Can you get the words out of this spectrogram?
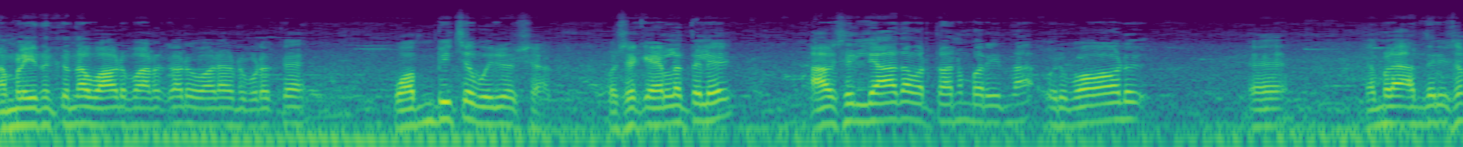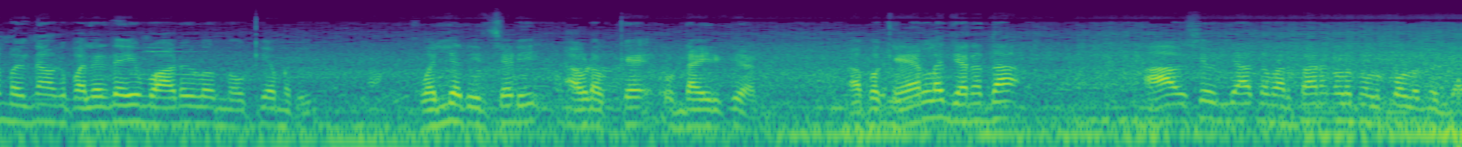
നമ്മൾ ഈ നിൽക്കുന്ന വാർഡ് പാലക്കാട് വാർഡാണ് ഇവിടെയൊക്കെ വമ്പിച്ച ഭൂരിപക്ഷമാണ്. പക്ഷേ കേരളത്തിൽ ആവശ്യമില്ലാതെ വർത്തമാനം പറയുന്ന ഒരുപാട് നമ്മളെ അന്തരീക്ഷം വരുന്ന നമുക്ക് പലരുടെയും വാർഡുകളൊന്ന് നോക്കിയാൽ മതി. വലിയ തിരിച്ചടി അവിടെ ഒക്കെ ഉണ്ടായിരിക്കുകയാണ്. അപ്പോൾ കേരള ജനത ആവശ്യമില്ലാത്ത വർത്തമാനങ്ങളൊന്നും ഉൾക്കൊള്ളുന്നില്ല.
